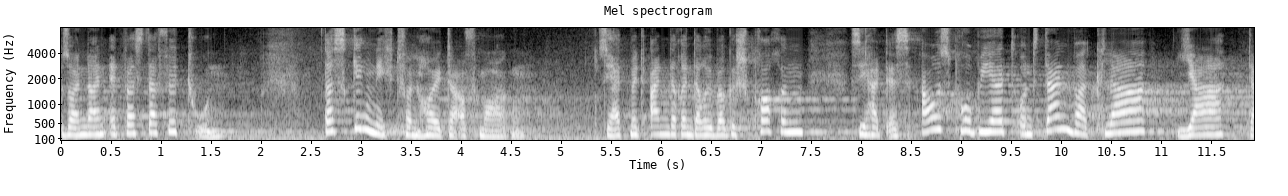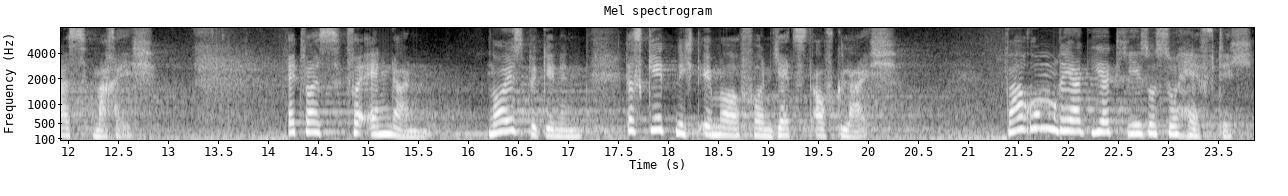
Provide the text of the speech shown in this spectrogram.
sondern etwas dafür tun. Das ging nicht von heute auf morgen. Sie hat mit anderen darüber gesprochen, sie hat es ausprobiert und dann war klar, ja, das mache ich. Etwas verändern, Neues beginnen, das geht nicht immer von jetzt auf gleich. Warum reagiert Jesus so heftig,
